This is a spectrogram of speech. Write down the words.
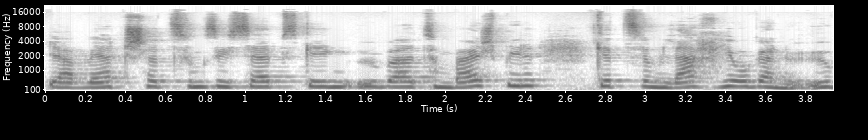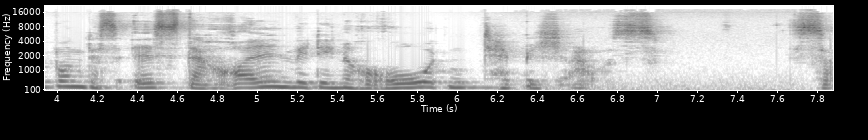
ja, Wertschätzung sich selbst gegenüber. Zum Beispiel gibt es im Lach-Yoga eine Übung, das ist, da rollen wir den roten Teppich aus. So.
